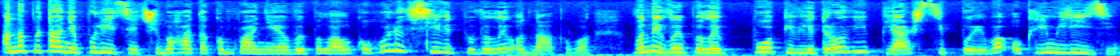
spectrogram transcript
А на питання поліції, чи багата компанія випила алкоголю, всі відповіли однаково. Вони випили по півлітровій пляшці пива, окрім Лізі.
